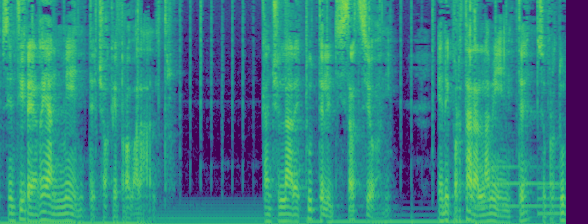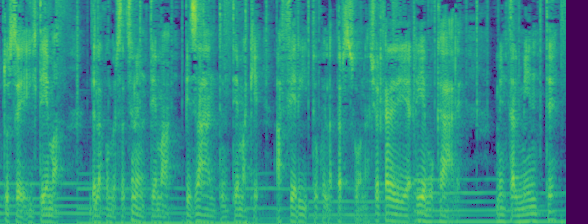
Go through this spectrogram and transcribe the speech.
sentire realmente ciò che prova l'altro, cancellare tutte le distrazioni e riportare alla mente, soprattutto se il tema della conversazione è un tema pesante, un tema che ha ferito quella persona, cercare di rievocare mentalmente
